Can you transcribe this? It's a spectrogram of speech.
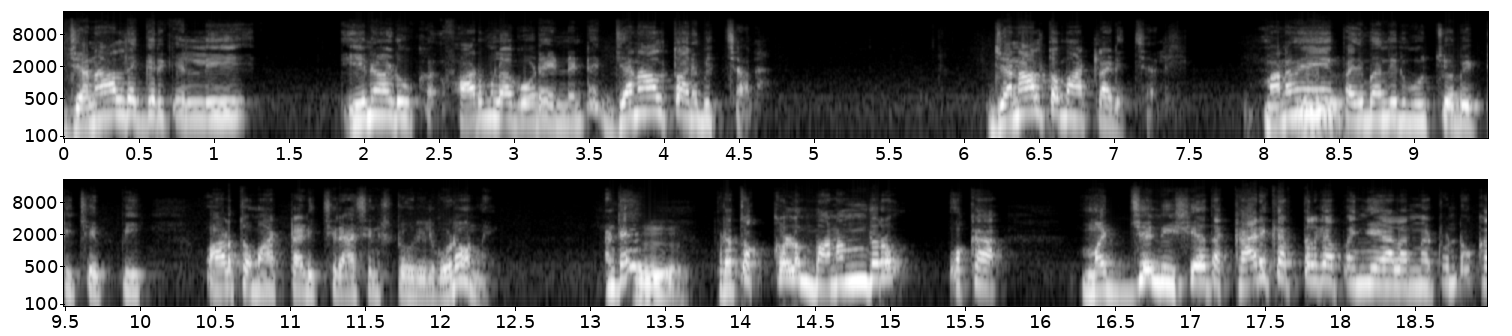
జనాల దగ్గరికి వెళ్ళి ఈనాడు ఫార్ములా కూడా ఏంటంటే జనాలతో అనిపించాలి. జనాలతో మాట్లాడించాలి మనమే పది మందిని కూర్చోబెట్టి చెప్పి వాళ్ళతో మాట్లాడించి రాసిన స్టోరీలు కూడా ఉన్నాయి. అంటే ప్రతి ఒక్కళ్ళు మనందరం ఒక మద్య నిషేధ కార్యకర్తలుగా పనిచేయాలన్నటువంటి ఒక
